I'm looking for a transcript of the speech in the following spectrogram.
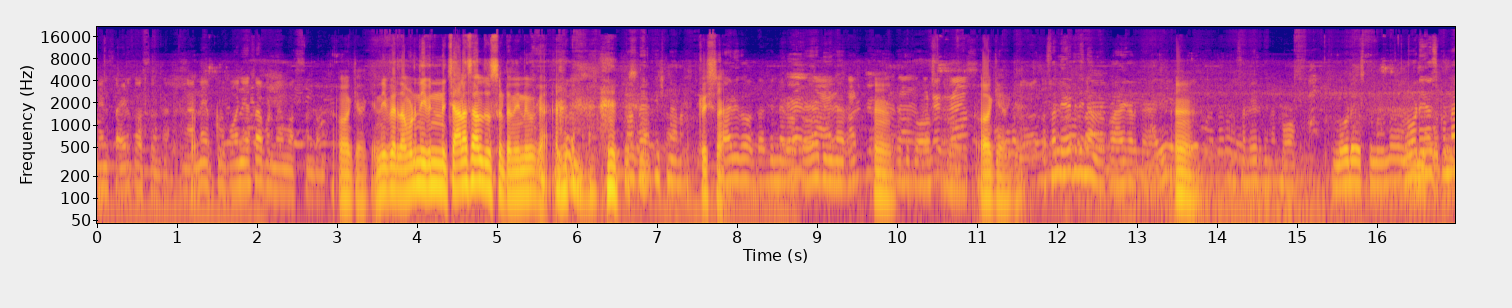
నేను సైడ్కి వస్తుంటా. నా అన్న ఎప్పుడు ఫోన్ చేస్తే అప్పుడు మేము వస్తుంటాం. Okay okay. నీ పేరు తమ్ముడు నీవి నిన్ను చాలా సార్లు చూస్తుంటాను నిన్ను. కృష్ణ. Okay okay. అసలు లోడ్ వేసుకున్నా రోడ్ వేసుకున్నా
